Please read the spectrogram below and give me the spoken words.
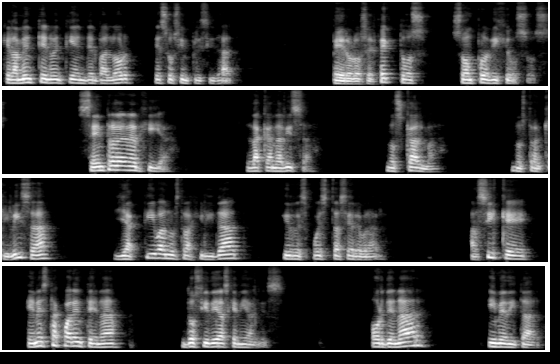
que la mente no entiende el valor de su simplicidad pero los efectos son prodigiosos. Centra la energía, la canaliza, nos calma, nos tranquiliza y activa nuestra agilidad y respuesta cerebral. Así que en esta cuarentena, dos ideas geniales. Ordenar y meditar.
